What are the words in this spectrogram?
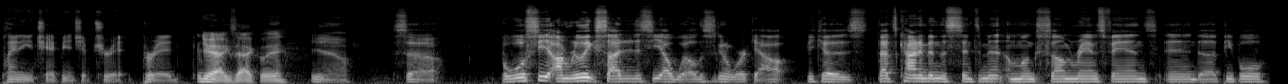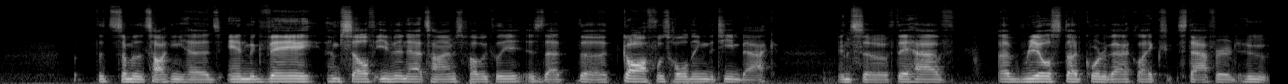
planning a championship tra- parade. Yeah, exactly. You know, so. But we'll see. I'm really excited to see how well this is going to work out because that's kind of been the sentiment among some Rams fans and uh, people that some of the talking heads and McVay himself even at times publicly is that the Goff was holding the team back. And so if they have a real stud quarterback like Stafford who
